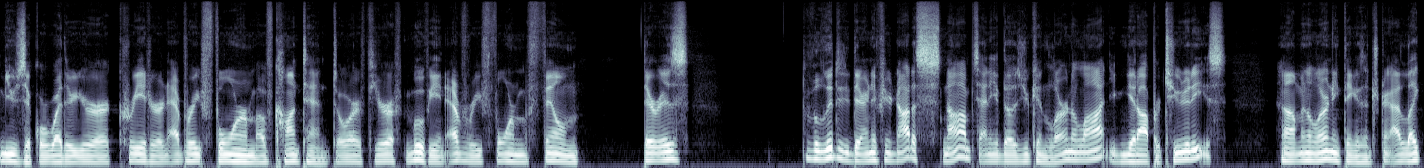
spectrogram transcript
music or whether you're a creator in every form of content or if you're a movie in every form of film, there is validity there. And if you're not a snob to any of those, you can learn a lot, you can get opportunities. Um, and the learning thing is interesting. I like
